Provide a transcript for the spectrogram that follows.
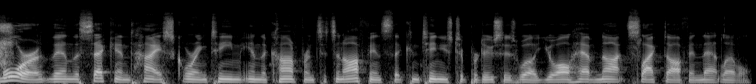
more than the second highest scoring team in the conference. It's an offense that continues to produce as well. You all have not slacked off in that level.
